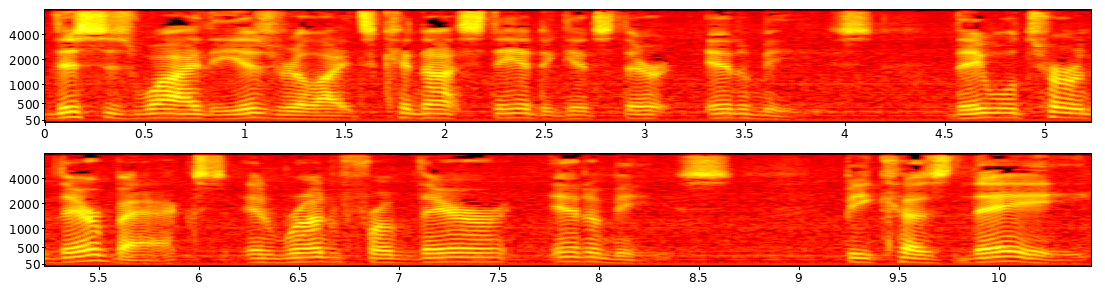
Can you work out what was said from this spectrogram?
This is why the Israelites cannot stand against their enemies. They will turn their backs and run from their enemies because they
